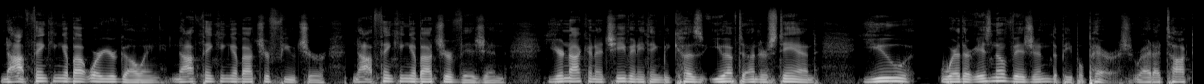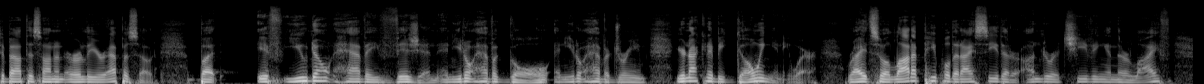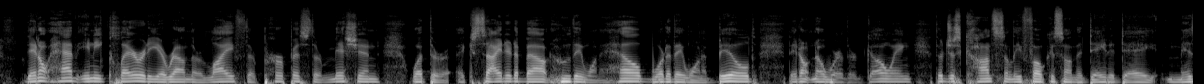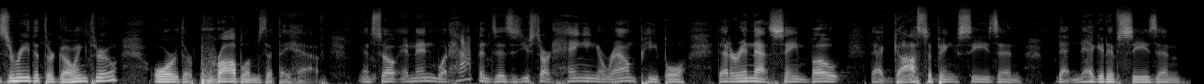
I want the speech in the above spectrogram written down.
not thinking about where you're going, not thinking about your future, not thinking about your vision, you're not going to achieve anything because you have to understand you where there is no vision, the people perish, right? I talked about this on an earlier episode. But if you don't have a vision and you don't have a goal and you don't have a dream, you're not going to be going anywhere, right? So, a lot of people that I see that are underachieving in their life, they don't have any clarity around their life, their purpose, their mission, what they're excited about, who they want to help, what do they want to build. They don't know where they're going. They're just constantly focused on the day to day misery that they're going through or their problems that they have. And so, and then what happens is, is you start hanging around people that are in that same boat, that gossiping season, that negative season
